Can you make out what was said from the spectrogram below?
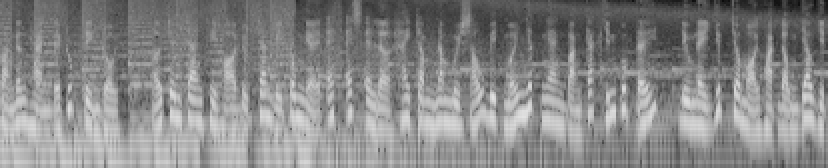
và ngân hàng để rút tiền rồi ở trên trang thì họ được trang bị công nghệ SSL 256 bit mới nhất ngang bằng các chính quốc tế. Điều này giúp cho mọi hoạt động giao dịch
